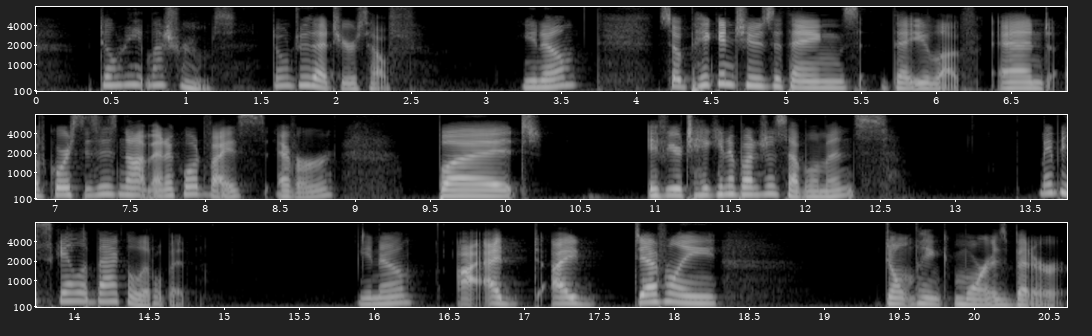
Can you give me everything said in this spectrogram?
don't eat mushrooms. Don't do that to yourself. You know? So pick and choose the things that you love. And of course, this is not medical advice ever, but if you're taking a bunch of supplements, maybe scale it back a little bit. You know? I I, I definitely don't think more is better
